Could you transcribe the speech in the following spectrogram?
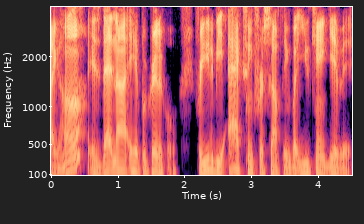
Like, huh? Is that not hypocritical for you to be asking for something, but you can't give it?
